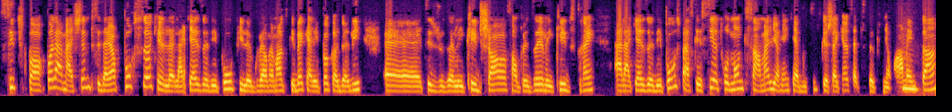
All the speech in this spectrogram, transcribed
si tu pars pas la machine, c'est d'ailleurs pour ça que la, Caisse de dépôt puis le gouvernement du Québec à l'époque a donné, euh, je veux dire, les clés du char, si on peut dire, les clés du train à la Caisse de dépôt, parce que s'il y a trop de monde qui s'en mêle, il n'y a rien qui aboutit, que chacun a sa petite opinion. En mm. même temps,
